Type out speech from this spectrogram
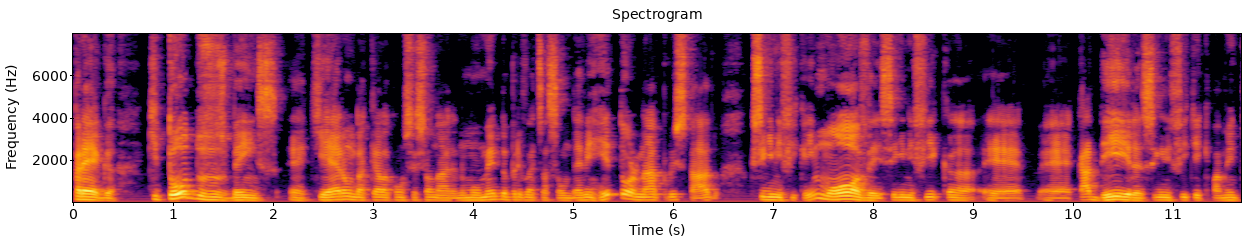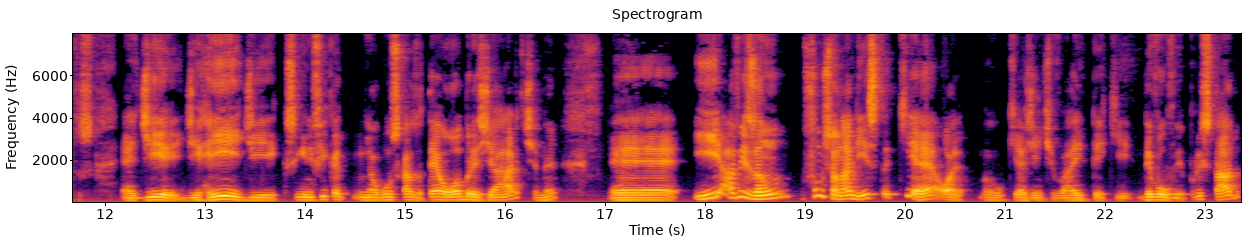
prega que todos os bens é, que eram daquela concessionária no momento da privatização devem retornar para o Estado, o que significa imóveis, significa é, é, cadeiras, significa equipamentos é, de, de rede, significa, em alguns casos, até obras de arte, né? É, e a visão funcionalista, que é, olha, o que a gente vai ter que devolver para o Estado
